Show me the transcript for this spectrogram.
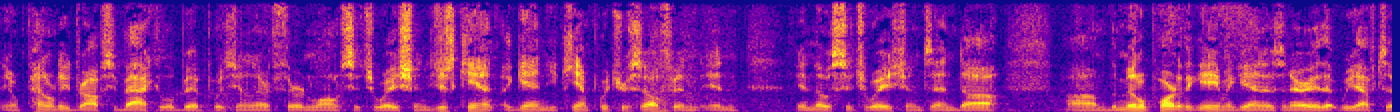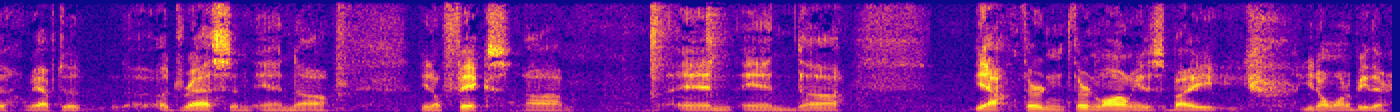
you know, penalty drops you back a little bit, puts you in another third and long situation. You just can't. Again, you can't put yourself in in in those situations. And uh, um, the middle part of the game again is an area that we have to we have to address and and uh, you know fix. Um, and and uh, yeah, third and third and long is by you don't want to be there.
